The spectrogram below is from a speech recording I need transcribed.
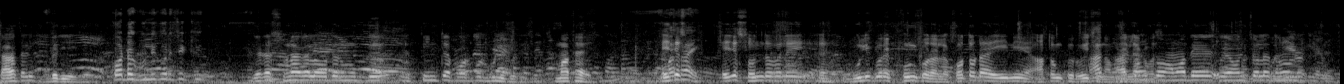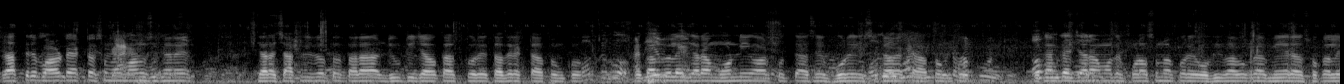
তাড়াতাড়ি বেরিয়ে যায়। কটা গুলি করেছে কি? যেটা শোনা গেল ওদের মুখ দিয়ে যে তিনটে পরপর গুলি করেছে মাথায়। এই যে এই যে সন্ধ্যাবেলায় গুলি করে খুন করালো কতটা এই নিয়ে আতঙ্ক রয়েছে না আমার আতঙ্ক আমাদের এই অঞ্চলে ধরুন রাত্রে বারোটা একটার সময় মানুষ এখানে যারা চাকরিরত তারা ডিউটি যাতায়াত করে তাদের একটা আতঙ্ক। সকালবেলায় যারা মর্নিং ওয়ার্ক করতে আসে ভোরে সেটাও একটা আতঙ্ক। এখানকার যারা আমাদের পড়াশোনা করে অভিভাবকরা মেয়েরা সকালে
